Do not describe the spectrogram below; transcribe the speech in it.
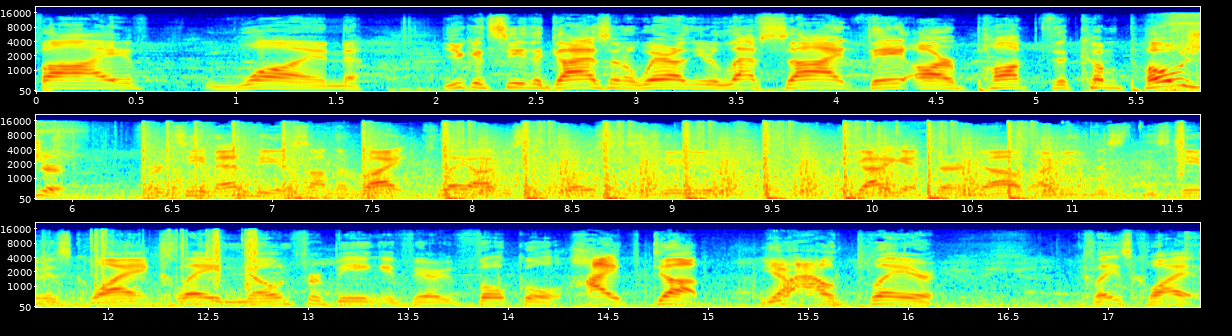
5-1. You can see the guys on Aware on your left side. They are pumped. The composure for Team Envy is on the right. Clay obviously closest to you. You gotta get turned up. I mean, this this team is quiet. Clay known for being a very vocal, hyped up, Yeah. loud player. Clay's quiet.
